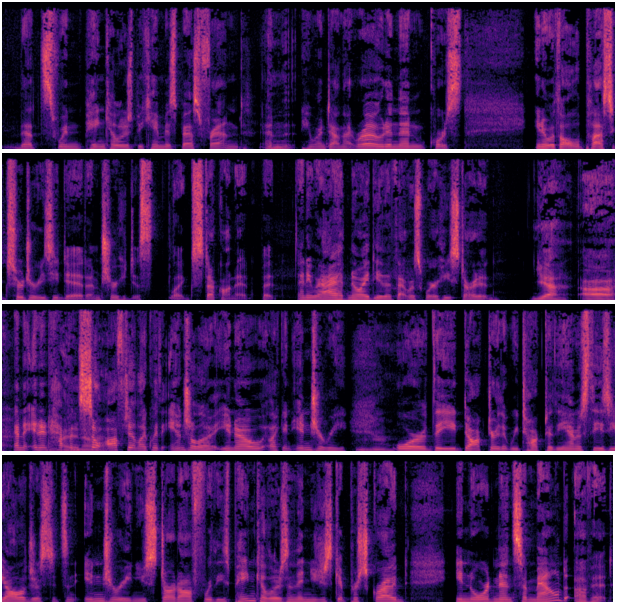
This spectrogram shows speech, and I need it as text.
that's when painkillers became his best friend, and he went down that road. And then, of course, you know, with all the plastic surgeries he did, I'm sure he just like stuck on it. But anyway, I had no idea that that was where he started. yeah. Uh, And, and it happens so that. often, like with Angela, you know, like an injury Mm-hmm. or the doctor that we talked to, the anesthesiologist, it's an injury. And you start off with these painkillers and then you just get prescribed inordinate amount of it,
